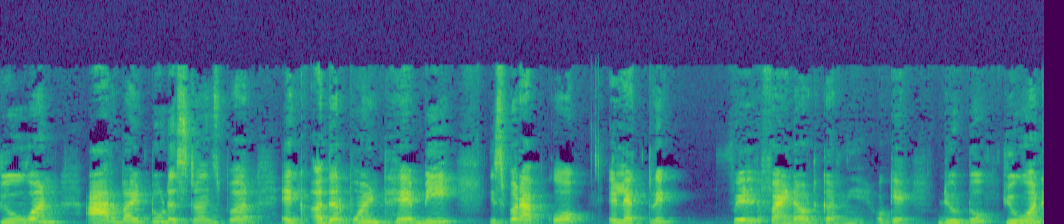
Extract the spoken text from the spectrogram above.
Q1 R by two distance पर एक अदर पॉइंट है B, इस पर आपको इलेक्ट्रिक फ़ील्ड फाइंड आउट करनी है okay due to Q1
